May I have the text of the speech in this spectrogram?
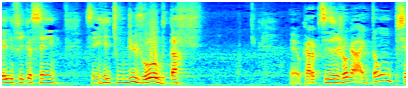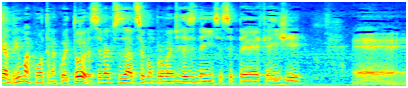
ele fica sem, sem ritmo de jogo, tá? É, o cara precisa jogar. Então, para você abrir uma conta na corretora, você vai precisar do seu comprovante de residência, CPF, RG, é,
